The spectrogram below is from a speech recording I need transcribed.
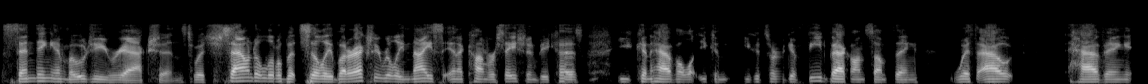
sending emoji reactions, which sound a little bit silly, but are actually really nice in a conversation because you can have a you can you can sort of give feedback on something without having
